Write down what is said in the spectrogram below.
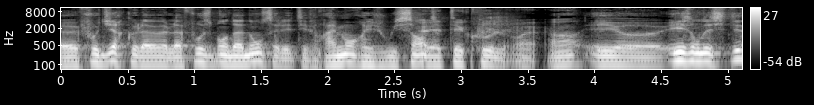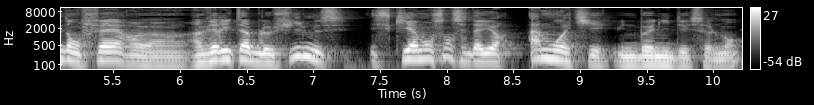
Euh, faut dire que la, la fausse bande-annonce, elle était vraiment réjouissante. Elle était cool, ouais. Hein, et, euh, et, ils ont décidé d'en faire un, un, véritable film, ce qui, à mon sens, est d'ailleurs à moitié une bonne idée seulement.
